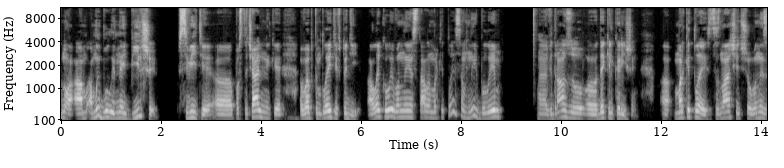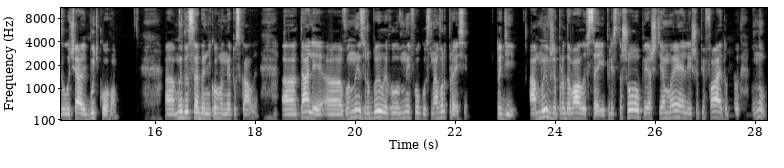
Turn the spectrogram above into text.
ну а, а ми були найбільші в світі е, постачальники веб-темплейтів тоді. Але коли вони стали маркетплейсом, в них були е, відразу е, декілька рішень. Маркетплейс це значить, що вони залучають будь-кого. Ми до себе нікого не пускали. Далі вони зробили головний фокус на WordPress тоді. А ми вже продавали все: і PrestaShop, і HTML, і Shopify. Тобто, ну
